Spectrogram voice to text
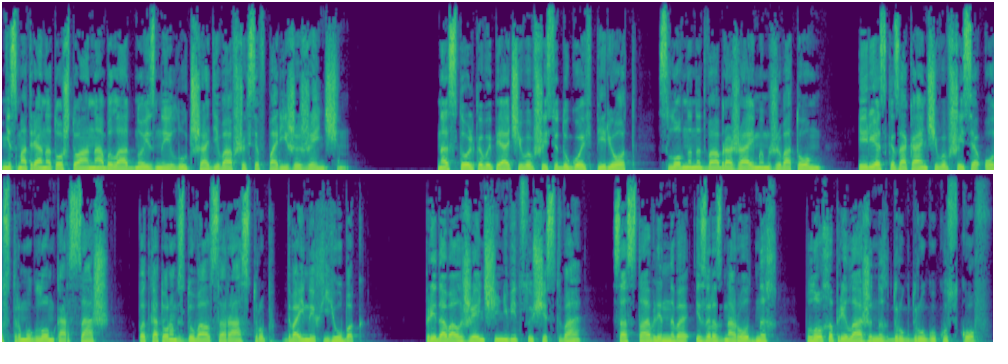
несмотря на то, что она была одной из наилучше одевавшихся в Париже женщин. Настолько выпячивавшейся дугой вперед, словно над воображаемым животом, и резко заканчивавшийся острым углом корсаж, под которым вздувался раструб двойных юбок, придавал женщине вид существа, составленного из разнородных, плохо прилаженных друг к другу кусков.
